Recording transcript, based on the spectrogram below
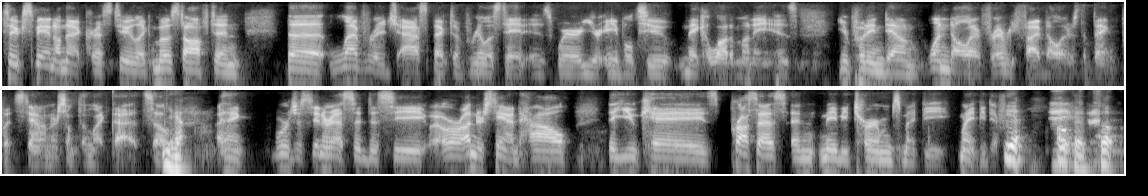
to expand on that, Chris, too, like most often the leverage aspect of real estate is where you're able to make a lot of money is you're putting down one dollar for every five dollars the bank puts down or something like that. So yeah. I think we're just interested to see or understand how the UK's process and maybe terms might be might be different. Yeah. Okay. So,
